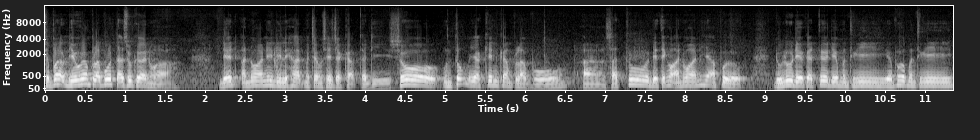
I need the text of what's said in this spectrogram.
Sebab dia orang pelabur tak suka Anwar. Dia Anwar ni dilihat macam saya cakap tadi. So untuk meyakinkan pelabur, uh, satu dia tengok Anwar ni apa? Dulu dia kata dia menteri apa? Menteri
